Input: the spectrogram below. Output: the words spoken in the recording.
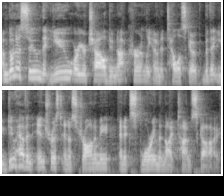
I'm going to assume that you or your child do not currently own a telescope, but that you do have an interest in astronomy and exploring the nighttime sky.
